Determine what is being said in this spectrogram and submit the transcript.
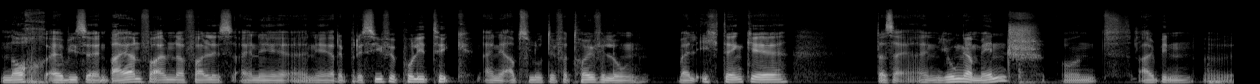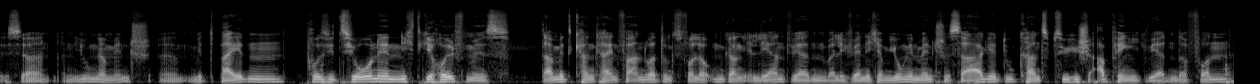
noch, äh, wie es ja in Bayern vor allem der Fall ist, eine, eine repressive Politik, eine absolute Verteufelung. Weil ich denke, dass ein junger Mensch, und Albin äh, ist ja ein junger Mensch, äh, mit beiden Positionen nicht geholfen ist. Damit kann kein verantwortungsvoller Umgang erlernt werden, weil ich, wenn ich einem jungen Menschen sage, du kannst psychisch abhängig werden davon,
